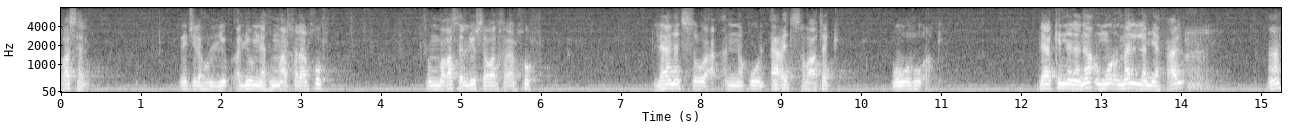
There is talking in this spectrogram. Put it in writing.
غسل رجله اليمنى ثم أدخل الخف ثم غسل اليسرى وأدخل الخف لا نجسر أن نقول أعد صلاتك ووضوءك. لكننا نأمر من لم يفعل ها؟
